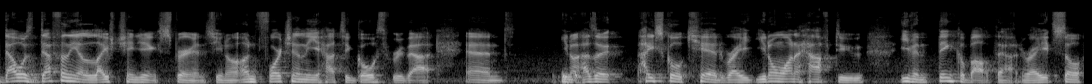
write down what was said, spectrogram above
that was definitely a life changing experience. You know, unfortunately, you had to go through that, and you know, as a high school kid, right, you don't want to have to even think about that, right? So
